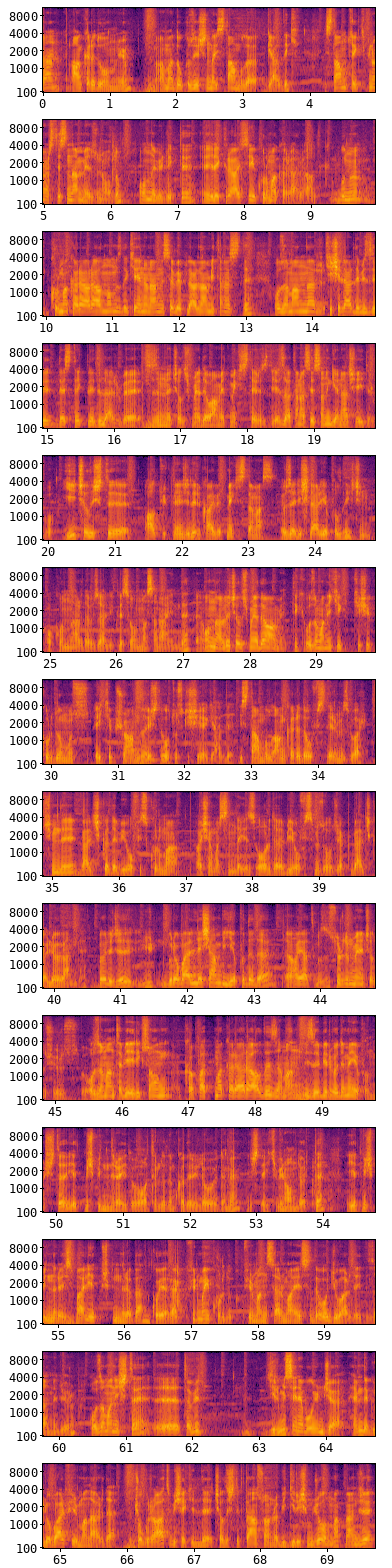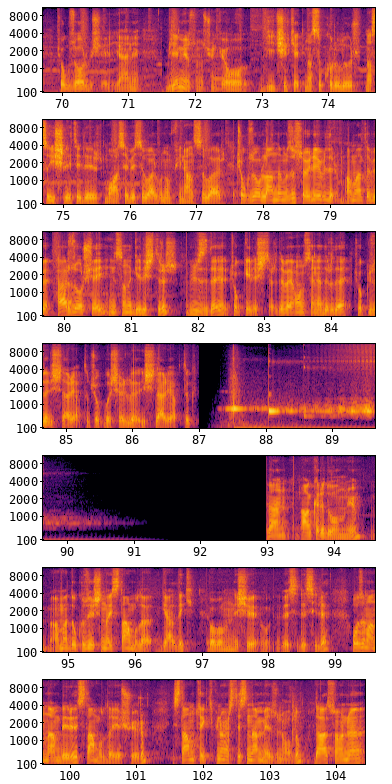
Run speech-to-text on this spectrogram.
Ben Ankara doğumluyum ama 9 yaşında İstanbul'a geldik. İstanbul Teknik Üniversitesi'nden mezun oldum. Onunla birlikte Elektrik IC'yi kurma kararı aldık. Bunu kurma kararı almamızdaki en önemli sebeplerden bir tanesi de o zamanlar kişiler de bizi desteklediler ve sizinle çalışmaya devam etmek isteriz diye. Zaten Aselsan'ın genel şeyidir bu. İyi çalıştığı alt yüklenicileri kaybetmek istemez. Özel işler yapıldığı için o konularda özellikle savunma sanayinde. Onlarla çalışmaya devam ettik. O zaman iki kişi kurduğumuz ekip şu anda işte 30 kişiye geldi. İstanbul, Ankara'da ofislerimiz var. Şimdi Belçika'da bir ofis kurma aşamasındayız. Orada bir ofisimiz olacak Belçika Löwen'de. Böylece globalleşen bir yapıda da hayatımızı sürdürmeye çalışıyoruz. O zaman tabii Ericsson kapatma kararı aldığı zaman bize bir ödeme yapılmıştı. 70 bin liraydı o hatırladığım kadarıyla o ödeme. İşte 2014'te. 70 bin lira İsmail, 70 bin lira ben koyarak firmayı kurduk. Firmanın sermayesi de o civardaydı zannediyorum. O zaman işte e, tabii 20 sene boyunca hem de global firmalarda çok rahat bir şekilde çalıştıktan sonra bir girişimci olmak bence çok zor bir şey. Yani bilemiyorsunuz çünkü o bir şirket nasıl kurulur, nasıl işletilir, muhasebesi var bunun, finansı var. Çok zorlandığımızı söyleyebilirim ama tabii her zor şey insanı geliştirir. Bizi de çok geliştirdi ve 10 senedir de çok güzel işler yaptık, çok başarılı işler yaptık. Ben Ankara doğumluyum ama 9 yaşında İstanbul'a geldik. Babamın işi vesilesiyle. O zamandan beri İstanbul'da yaşıyorum. İstanbul Teknik Üniversitesi'nden mezun oldum. Daha sonra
